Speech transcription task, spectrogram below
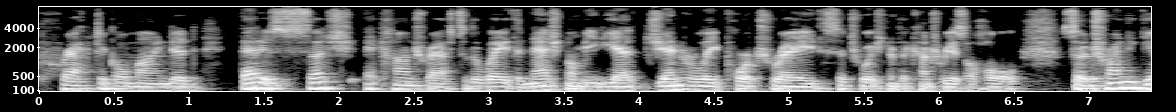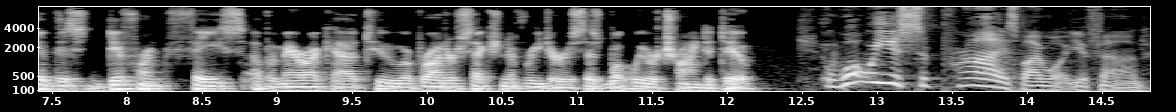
practical minded, that is such a contrast to the way the national media generally portray the situation of the country as a whole. So, trying to give this different face of America to a broader section of readers is what we were trying to do. What were you surprised by what you found?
